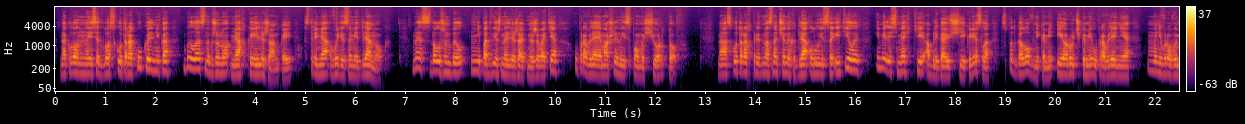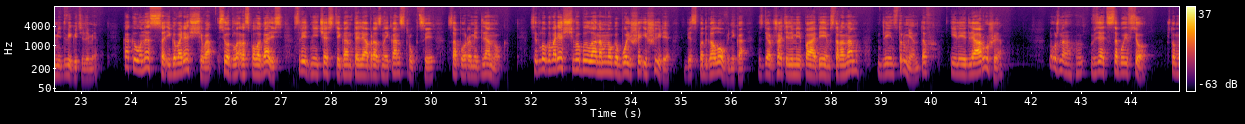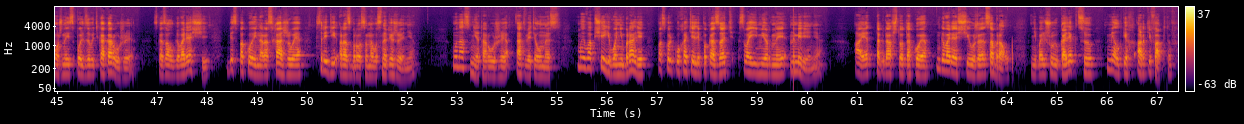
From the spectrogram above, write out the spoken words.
Наклонное седло скутера-кукольника было снабжено мягкой лежанкой с тремя вырезами для ног. Несс должен был неподвижно лежать на животе, управляя машиной с помощью ртов. На скутерах, предназначенных для Луиса и Тилы, имелись мягкие облегающие кресла с подголовниками и ручками управления маневровыми двигателями. Как и у Несса и говорящего, седла располагались в средней части гантелеобразной конструкции с опорами для ног. Седло говорящего было намного больше и шире, без подголовника, с держателями по обеим сторонам для инструментов или для оружия. Нужно взять с собой все, что можно использовать как оружие», — сказал говорящий, беспокойно расхаживая среди разбросанного снаряжения. «У нас нет оружия», — ответил Несс. «Мы вообще его не брали, поскольку хотели показать свои мирные намерения». «А это тогда что такое?» — говорящий уже собрал небольшую коллекцию мелких артефактов.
